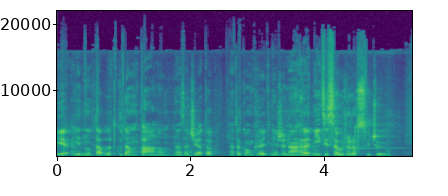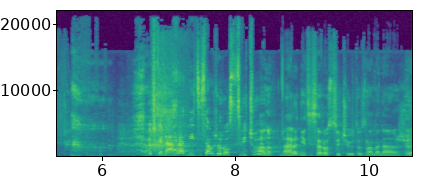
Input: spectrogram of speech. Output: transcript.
Jednu tabletku dám pánom na začiatok, a to konkrétne, že náhradníci sa už rozcvičujú. Počkaj, náhradníci sa už rozcvičujú? Áno, náhradníci sa rozcvičujú. To znamená, že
